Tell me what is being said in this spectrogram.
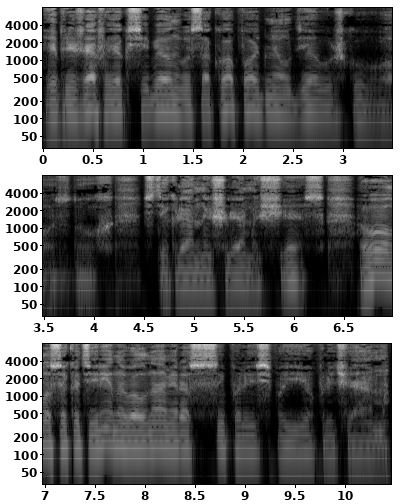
и, прижав ее к себе, он высоко поднял девушку в воздух. Стеклянный шлем исчез. Волосы Катерины волнами рассыпались по ее плечам.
